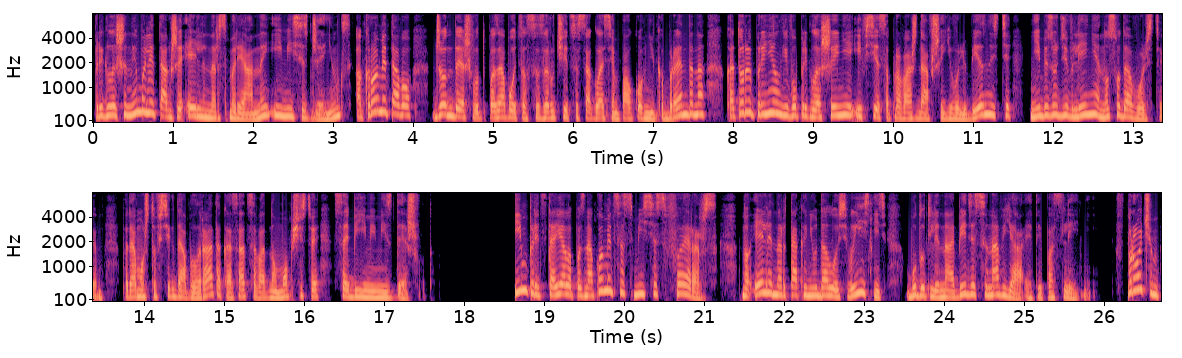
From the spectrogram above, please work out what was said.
Приглашены были также Эллинор с Марианной и миссис Дженнингс, а кроме того, Джон Дэшвуд позаботился заручиться согласием полковника Брэндона, который принял его приглашение и все сопровождавшие его любезности не без удивления, но с удовольствием, потому что всегда был рад оказаться в одном обществе с обеими мисс Дэшвуд. Им предстояло познакомиться с миссис Феррерс, но Элинор так и не удалось выяснить, будут ли на обеде сыновья этой последней. Впрочем,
